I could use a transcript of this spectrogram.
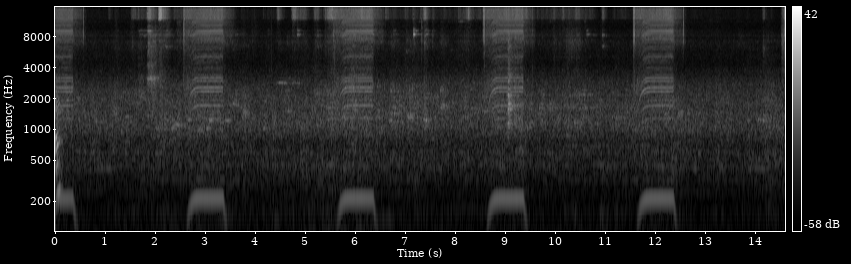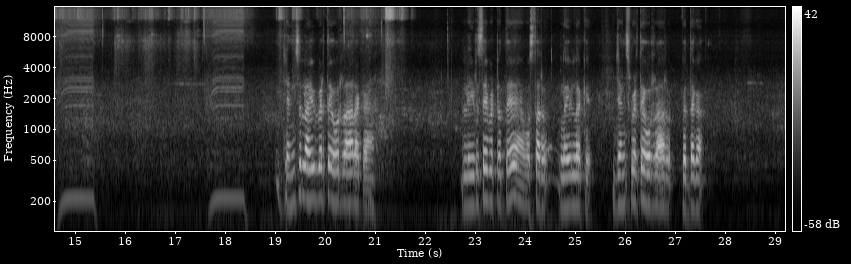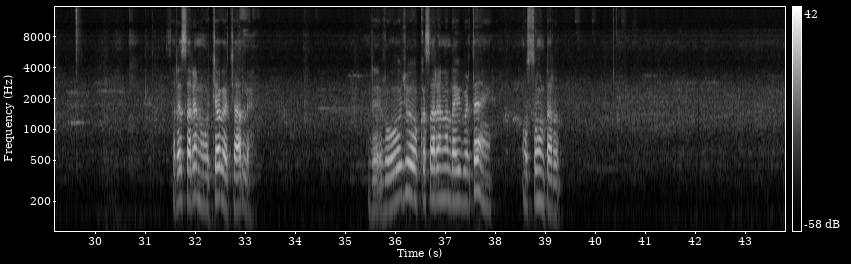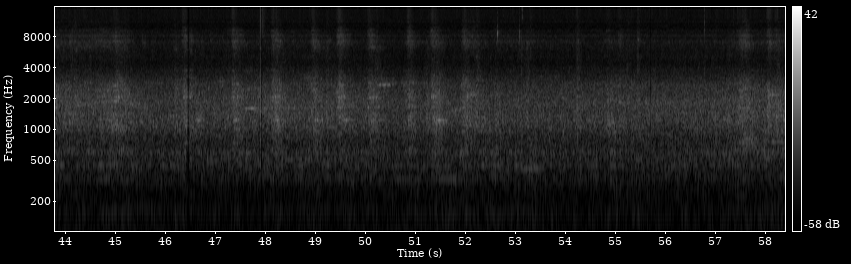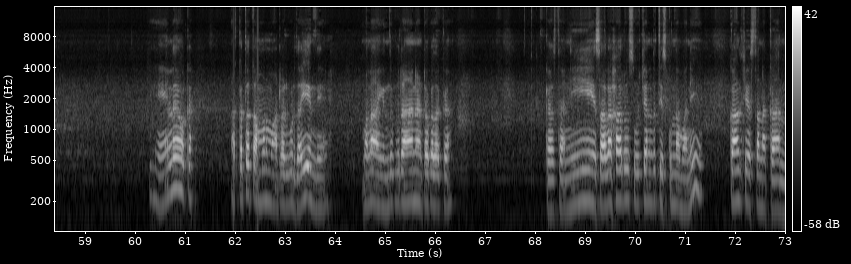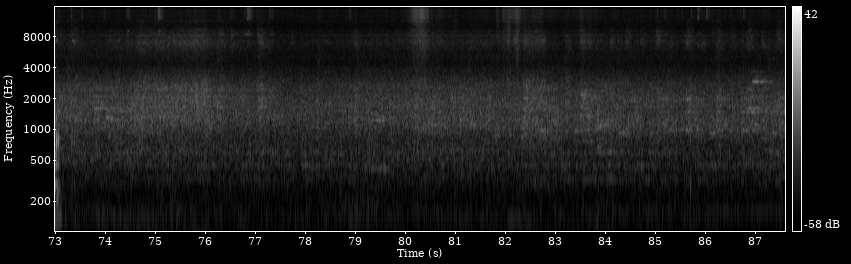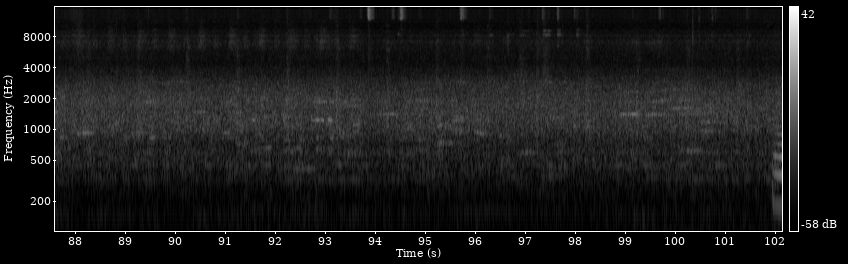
జెంట్స్ లైవ్ పెడితే ఎవరు రారక్క లేడీసే పెట్టితే వస్తారు లైవ్లోకి. జెంట్స్ పెడితే ఎవరు రారు పెద్దగా. సరే సరే నువ్వు వచ్చావు కదా చాలులే రోజు ఒక్కసారైనా లైవ్ పెడితే వస్తూ ఉంటారు ఏంలే ఒక అక్కతో తమ్ముడు మాట్లాడకూడదు? అయ్యింది మళ్ళా ఎందుకు రా అని అంటావు కదా అక్క. కాస్త నీ సలహాలు సూచనలు తీసుకుందామని కాల్ చేస్తాను అక్క అన్న.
